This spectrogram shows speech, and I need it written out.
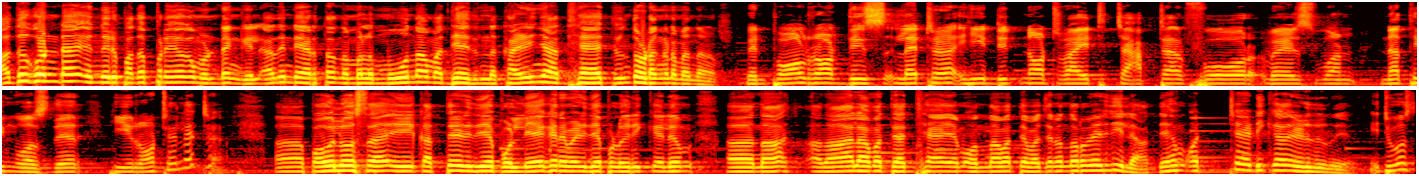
അതുകൊണ്ട് എന്നൊരു പദപ്രയോഗമുണ്ടെങ്കിൽ അതിന്റെ അർത്ഥം നമ്മൾ മൂന്നാം അധ്യായത്തിൽ നിന്ന് കഴിഞ്ഞ അധ്യായത്തിൽ നിന്ന് തുടങ്ങണമെന്നാണ് When Paul wrote this letter, he did not write chapter 4, verse 1. Nothing was there. He wrote a letter. ആ, പൗലോസ് ഈ കത്തെഴുതിയപ്പോൾ ലേഖനം എഴുതിയപ്പോൾ ഒരിക്കലും ആ, നാ- നാലാമത്തെ അധ്യായം ഒന്നാമത്തെ വചനം എന്ന് പറഞ്ഞ് എഴുതിയില്ല അദ്ദേഹം ഒറ്റയടിക്ക് എഴുതുന്നത് It was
